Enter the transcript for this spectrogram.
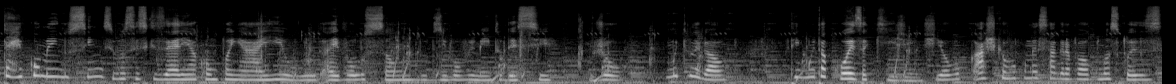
até recomendo sim, se vocês quiserem acompanhar aí o, a evolução do desenvolvimento desse jogo. Muito legal. Tem muita coisa aqui, gente. E eu vou, acho que eu vou começar a gravar algumas coisas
